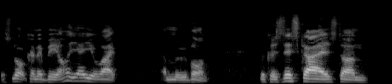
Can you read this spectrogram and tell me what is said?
It's not going to be, oh yeah, you're right, and move on, because this guy has done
